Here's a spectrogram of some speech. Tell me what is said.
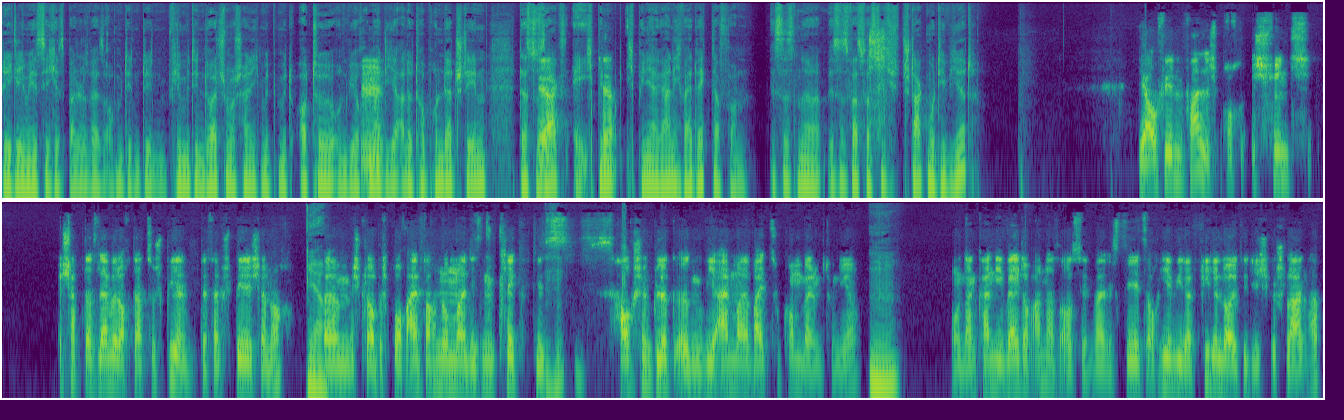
regelmäßig jetzt beispielsweise auch mit den, den, viel mit den Deutschen wahrscheinlich, mit, mit Otte und wie auch mhm. immer, die alle Top 100 stehen, dass du ja. sagst, ey, ich bin, ja. ich bin ja gar nicht weit weg davon. Ist es eine, ist es was, was dich stark motiviert? Ja, auf jeden Fall. Ich brauche, ich finde, ich habe das Level auch da zu spielen. Deshalb spiele ich ja noch. Ja. Ähm, ich glaube, ich brauche einfach nur mal diesen Klick, dieses, mhm. Hauchchen Glück irgendwie einmal weit zu kommen bei einem Turnier. Mhm. Und dann kann die Welt auch anders aussehen, weil ich sehe jetzt auch hier wieder viele Leute, die ich geschlagen habe,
